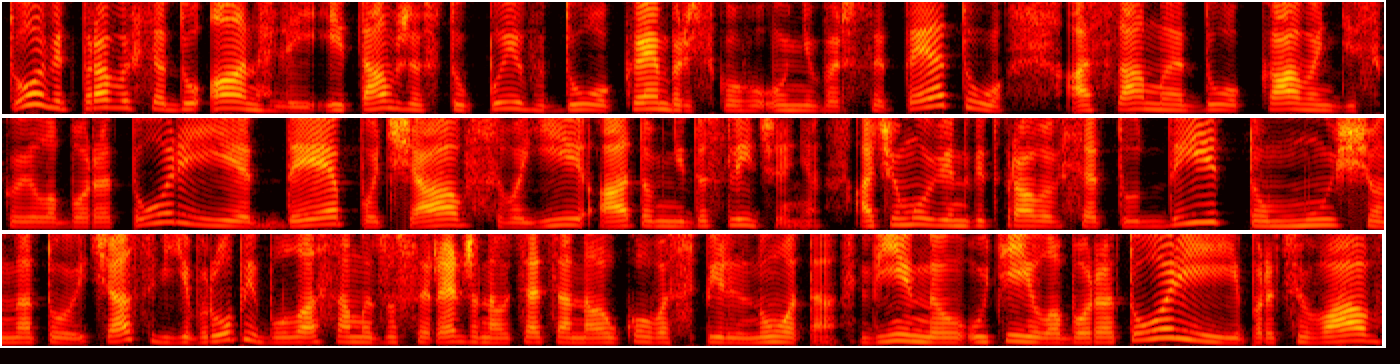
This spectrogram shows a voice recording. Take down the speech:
то відправився до Англії і там вже вступив до Кембриджського університету, а саме до Кавендіської лабораторії, де почав свої атомні дослідження. А чому він відправився туди? Тому що на той час в Європі була саме зосереджена оця ця наукова спільнота. Він у тій лабораторії працював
